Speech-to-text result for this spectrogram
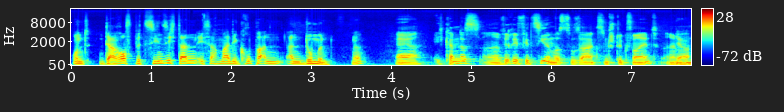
Und darauf beziehen sich dann, ich sag mal, die Gruppe an, an Dummen. Ne? Ja, ja, ich kann das äh, verifizieren, was du sagst, ein Stück weit. Ähm, Ja.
